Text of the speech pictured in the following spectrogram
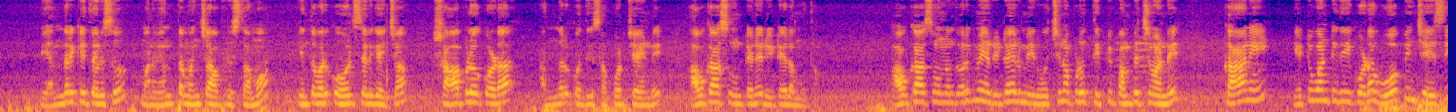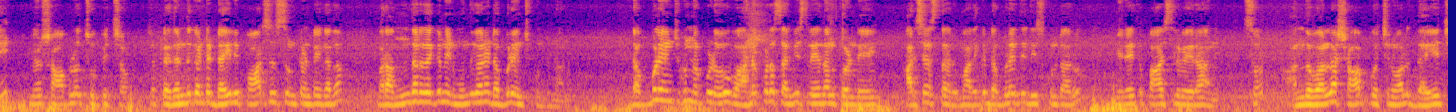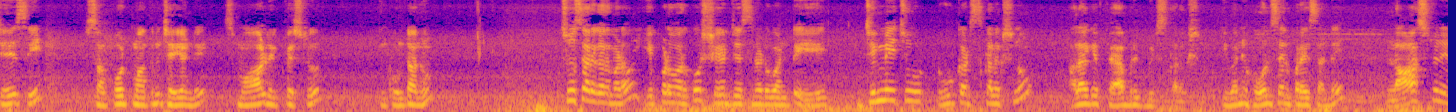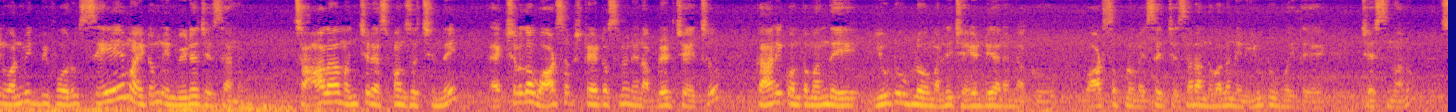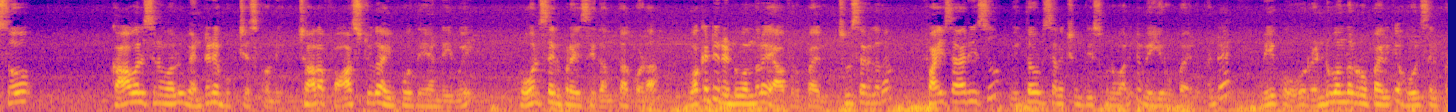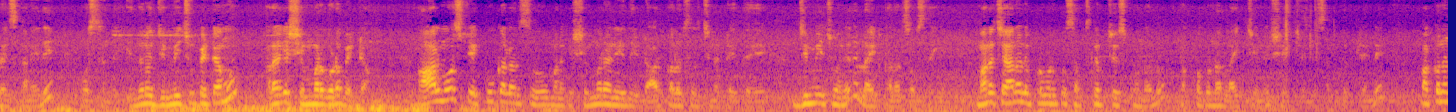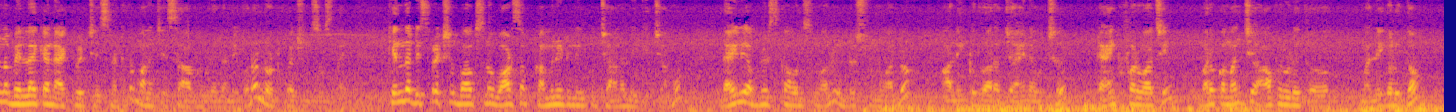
మీ అందరికీ తెలుసు మనం ఎంత మంచి ఆఫర్ ఇస్తామో. ఇంతవరకు హోల్సేల్గా ఇచ్చాం. షాప్లో కూడా అందరూ కొద్దిగా సపోర్ట్ చేయండి. అవకాశం ఉంటేనే రీటైల్ అమ్ముతాం. అవకాశం ఉన్నంత వరకు మేము రిటైల్ మీరు వచ్చినప్పుడు తిప్పి పంపించమండి. కానీ ఎటువంటిది కూడా ఓపెన్ చేసి మేము షాప్లో చూపించాం. చెప్పలేదు. ఎందుకంటే డైలీ పార్సల్స్ ఉంటుంటాయి కదా మరి అందరి దగ్గర నేను ముందుగానే డబ్బులు ఎంచుకుంటున్నాను. డబ్బులు ఎంచుకున్నప్పుడు వాళ్ళకు కూడా సర్వీస్ లేదనుకోండి అరిచేస్తారు. మా దగ్గర డబ్బులు అయితే తీసుకుంటారు మీరైతే పార్సిల్ వేరా అని. సో అందువల్ల షాప్కి వచ్చిన వాళ్ళు దయచేసి సపోర్ట్ మాత్రం చేయండి. స్మాల్ రిక్వెస్ట్ ఇంకుంటాను చూసారు కదా మేడం ఇప్పటి వరకు షేర్ చేసినటువంటి Jimmy Choo two cuts collection అలాగే ఫ్యాబ్రిక్ బిట్స్ కలెక్షన్. ఇవన్నీ హోల్సేల్ ప్రైస్ అండి. లాస్ట్ నేను one week before same item నేను వీడియో చేశాను. చాలా మంచి రెస్పాన్స్ వచ్చింది. యాక్చువల్గా వాట్సాప్ స్టేటస్లో నేను అప్డేట్ చేయొచ్చు. కానీ కొంతమంది యూట్యూబ్లో మళ్ళీ చేయండి అని నాకు వాట్సాప్లో మెసేజ్ చేశారు. అందువల్ల నేను యూట్యూబ్ అయితే చేస్తున్నాను. సో కావలసిన వాళ్ళు వెంటనే బుక్ చేసుకోండి. చాలా ఫాస్ట్గా అయిపోతాయండి ఇవి. హోల్సేల్ ప్రైస్ ఇదంతా కూడా ఒకటి రెండు వందల యాభై రూపాయలు. చూశారు కదా? ఫైవ్ శారీస్ వితౌట్ సెలెక్షన్ తీసుకున్న వాళ్ళకి వెయ్యి రూపాయలు. అంటే మీకు రెండు వందల రూపాయలకి హోల్సేల్ ప్రైస్ అనేది వస్తుంది. ఇందులో జిమ్మిచూ పెట్టాము అలాగే షిమ్మర్ కూడా పెట్టాము. ఆల్మోస్ట్ ఎక్కువ కలర్స్ మనకి షిమ్మర్ అనేది డార్క్ కలర్స్ వచ్చినట్టయితే జిమ్మిచూ అనేది లైట్ కలర్స్ వస్తాయి. మన ఛానల్ ఇప్పటివరకు సబ్స్క్రైబ్ చేసుకున్నారు తప్పకుండా లైక్ చేయండి షేర్ చేయండి సబ్స్క్రైబ్ చేయండి. పక్కనున్న బెల్ ఐకాన్ యాక్టివేట్ చేసినట్టుగా మనం చేసే ఆ వీడియోలన్నీ కూడా నోటిఫికేషన్స్ వస్తాయి. కింద డిస్క్రిప్షన్ బాక్స్లో WhatsApp community link channel link ఇచ్చాము. డైలీ అప్డేట్స్ కావాల్సిన వాళ్ళు ఇంట్రెస్ట్ ఉన్న వాళ్ళు ఆ లింక్ ద్వారా జాయిన్ అవ్వచ్చు. Thank for watching. మరొక మంచి ఆఫర్ వీడియోతో మళ్ళీ కలుద్దాం.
